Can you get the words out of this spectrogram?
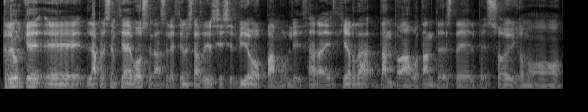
Creo que la presencia de Vox en las elecciones de abril sí sirvió para movilizar a la izquierda, tanto a votantes del PSOE como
